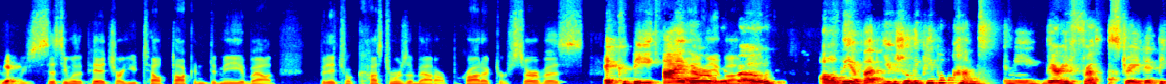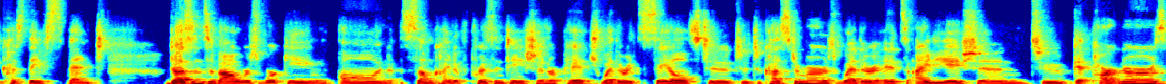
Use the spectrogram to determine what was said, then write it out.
Yeah. are we assisting with a pitch are you tell, talking to me about potential customers about our product or service It could be either or above, both. All the above. Usually people come to me very frustrated because they've spent dozens of hours working on some kind of presentation or pitch, mm. whether it's sales to, to, to customers, whether it's ideation to get partners,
